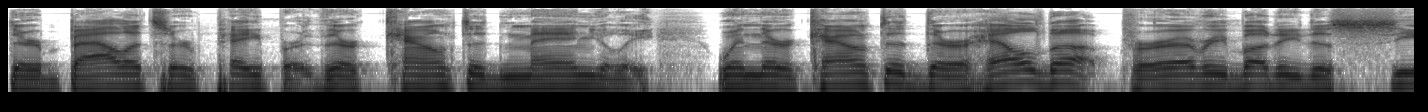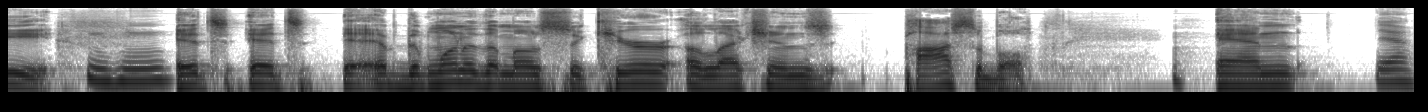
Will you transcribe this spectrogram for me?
their ballots are paper. They're counted manually. When they're counted, they're held up for everybody to see. It's it's uh, one of the most secure elections possible, and Yeah.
